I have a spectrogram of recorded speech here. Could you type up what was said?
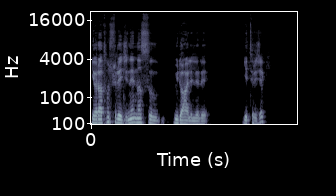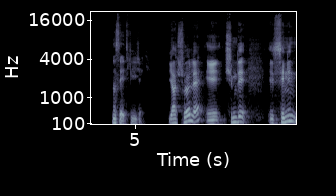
yaratma sürecine nasıl müdahaleleri getirecek? Nasıl etkileyecek? Ya şöyle, e, şimdi e, senin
